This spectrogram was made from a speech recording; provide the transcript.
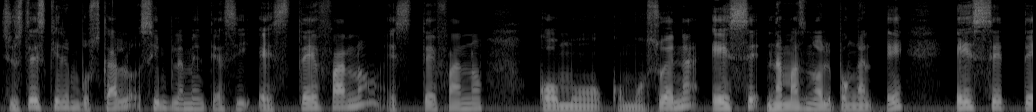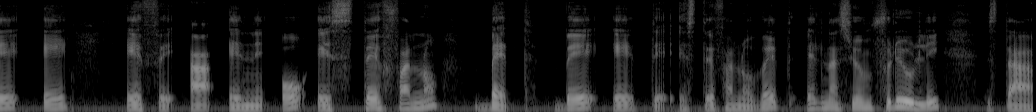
Si ustedes quieren buscarlo, simplemente así, Estefano, Estefano como, como suena, S, nada más no le pongan E, S-T-E S-T-E-F-A-N-O, Stefano Bet, B-E-T, Stefano Bet. Él nació en Friuli, esta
